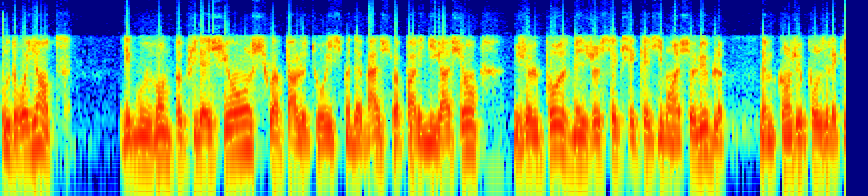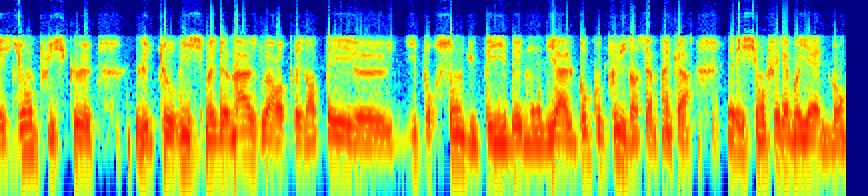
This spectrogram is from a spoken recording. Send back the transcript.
foudroyante les mouvements de population, soit par le tourisme de masse, soit par l'immigration. Je le pose, mais je sais que c'est quasiment insoluble, même quand je pose la question, puisque le tourisme de masse doit représenter 10% euh, du PIB mondial, beaucoup plus dans certains cas, si on fait la moyenne. Bon,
